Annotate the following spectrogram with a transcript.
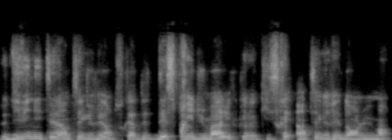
divinité intégrée, en tout cas d'esprit du mal qui serait intégré dans l'humain.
